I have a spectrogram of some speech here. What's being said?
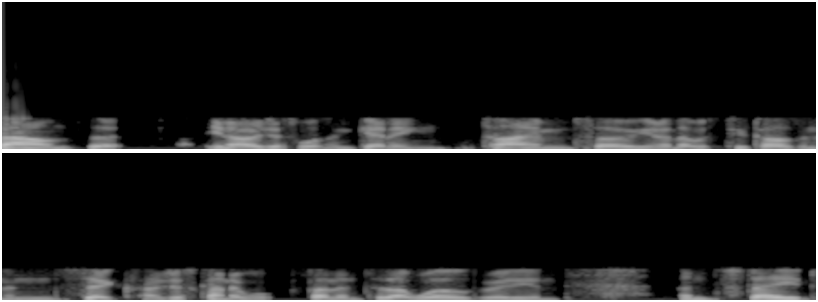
sounds that you know I just wasn't getting time. So you know that was 2006. I just kind of fell into that world really and and stayed.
